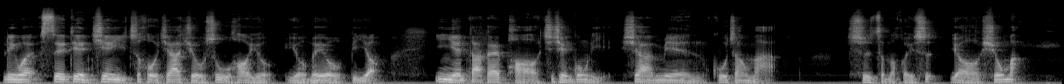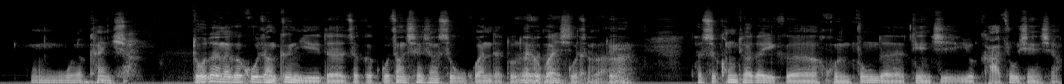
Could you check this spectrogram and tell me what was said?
另外，四 S 店建议之后加九十五号油有没有必要？一年大概跑七千公里，下面故障码是怎么回事？要修吗？嗯，我要看一下。读的那个故障跟你的这个故障现象是无关的，读的那个故障对，它是空调的一个混风的电机有卡住现象。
